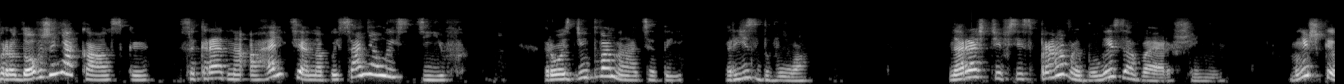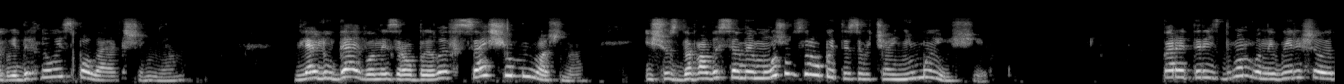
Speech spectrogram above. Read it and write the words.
Продовження казки. Секретна агенція написання листів. Розділ 12. Різдво. Нарешті всі справи були завершені. Мишки видихнули з полегшенням. Для людей вони зробили все, що можна, і що, здавалося, не можуть зробити звичайні миші. Перед Різдвом вони вирішили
